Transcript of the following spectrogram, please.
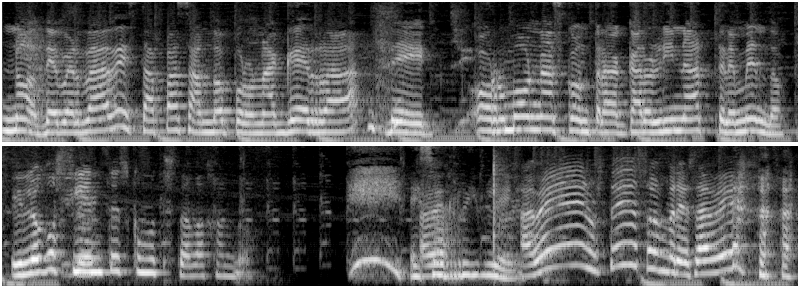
No, de verdad está pasando por una guerra de hormonas contra Carolina tremendo. Y luego sientes cómo te está bajando. Es A ver. horrible. A ver, ustedes hombres, a ver.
